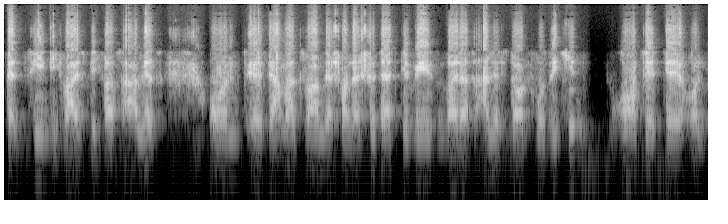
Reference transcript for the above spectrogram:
Benzin, ich weiß nicht was alles. Und äh, damals waren wir schon erschüttert gewesen, weil das alles dort vor sich hin rottete und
